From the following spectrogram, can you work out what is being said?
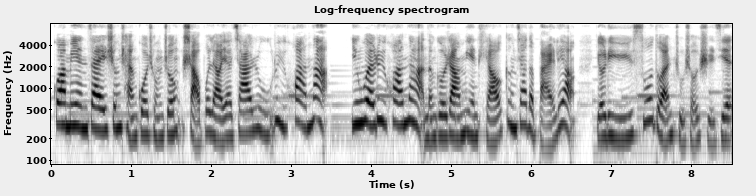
挂面在生产过程中少不了要加入氯化钠，因为氯化钠能够让面条更加的白亮，有利于缩短煮熟时间。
